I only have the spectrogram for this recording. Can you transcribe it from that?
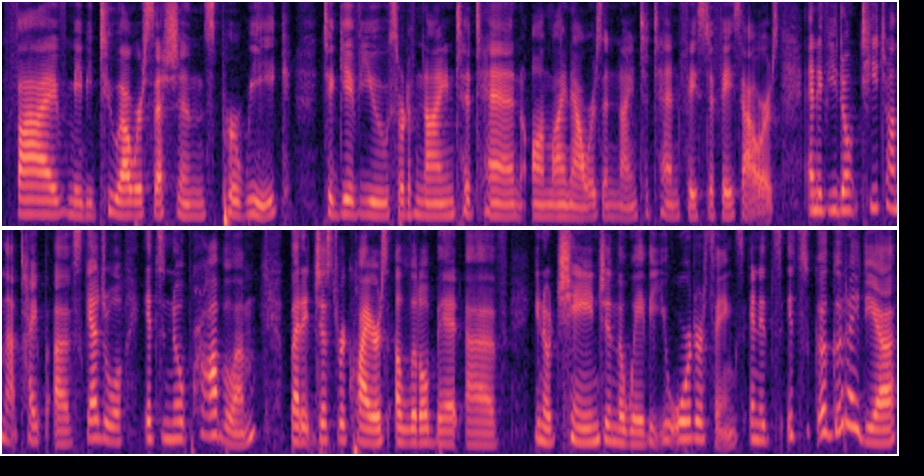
five maybe two hour sessions per week to give you sort of nine to 10 online hours and nine to 10 face to face hours. And if you don't teach on that type of schedule, it's no problem, but it just requires a little bit of you know change in the way that you order things and it's it's a good idea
